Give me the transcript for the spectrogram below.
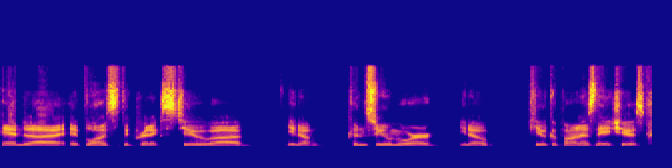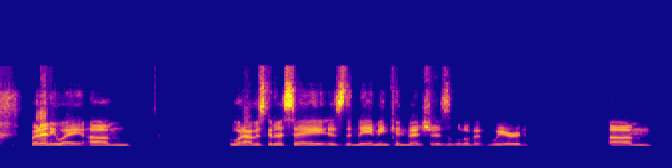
and uh, it belongs to the critics to uh, you know consume or you know puke upon as they choose. But anyway, um, what I was gonna say is the naming convention is a little bit weird. Um,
